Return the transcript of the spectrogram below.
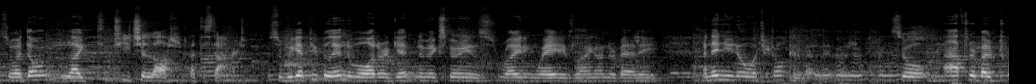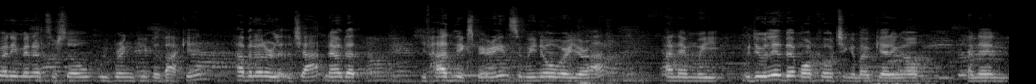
So I don't like to teach a lot at the start. So we get people in the water, getting them experience riding waves, lying on their belly, and then you know what you're talking about a little bit. So after about 20 minutes or so, we bring people back in, have another little chat. Now that you've had an experience and we know where you're at, and then we, we do a little bit more coaching about getting up, and then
